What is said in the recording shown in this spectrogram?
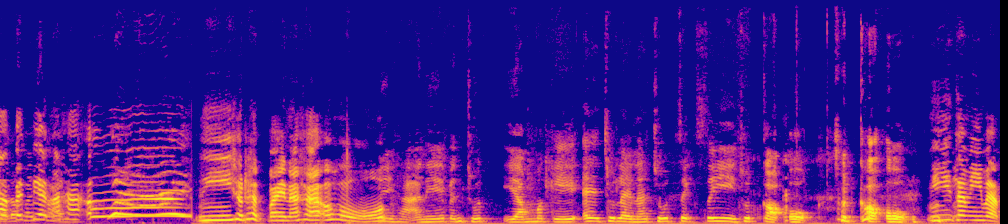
ตัดไปดี๋วราเปลี่ยนค่อนะคะใส่เอ้ยนี่ชุดถัดไปนะคะ โอ้โห นี่ค่ะ อันนี้เป็นชุดเอี้ยมเมื่อกี้ เอ้ยชุดอะไรนะ ชุดเซ็กซี่ ชุดเกาะอก ชุดเกาะอก นี่จะมีแบบ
